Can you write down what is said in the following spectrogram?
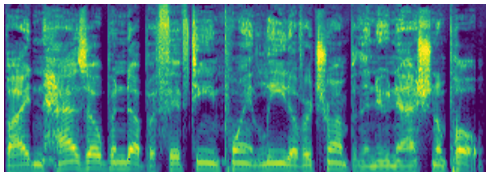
Biden has opened up a 15 point lead over Trump in the new national poll.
